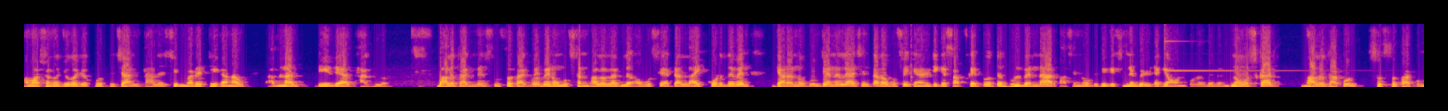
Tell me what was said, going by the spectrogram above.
আমার সঙ্গে যোগাযোগ করতে চান, তাহলে চেম্বারের ঠিকানাও আপনার দিয়ে দেওয়া থাকল। ভালো থাকবেন, সুস্থ থাকবেন, অনুষ্ঠান ভালো লাগলে অবশ্যই একটা লাইক করে দেবেন। যারা নতুন চ্যানেলে আছেন, তারা অবশ্যই চ্যানেলটিকে সাবস্ক্রাইব করতে ভুলবেন না, আর পাশে নোটিফিকেশনের বেলটাকে অন করে দেবেন। নমস্কার, ভালো থাকুন, সুস্থ থাকুন।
